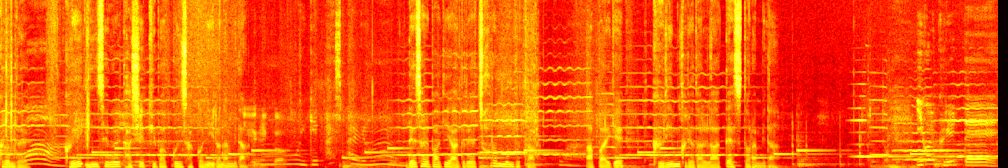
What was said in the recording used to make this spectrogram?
그런데 와. 그의 인생을 다시 뒤바꾼 사건이 일어납니다. 그러니까 어, 이게 88년. 네살 박이 아들의 철없는 부탁. 아빠에게 그림 그려달라 떼쓰더랍니다. 그릴 때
